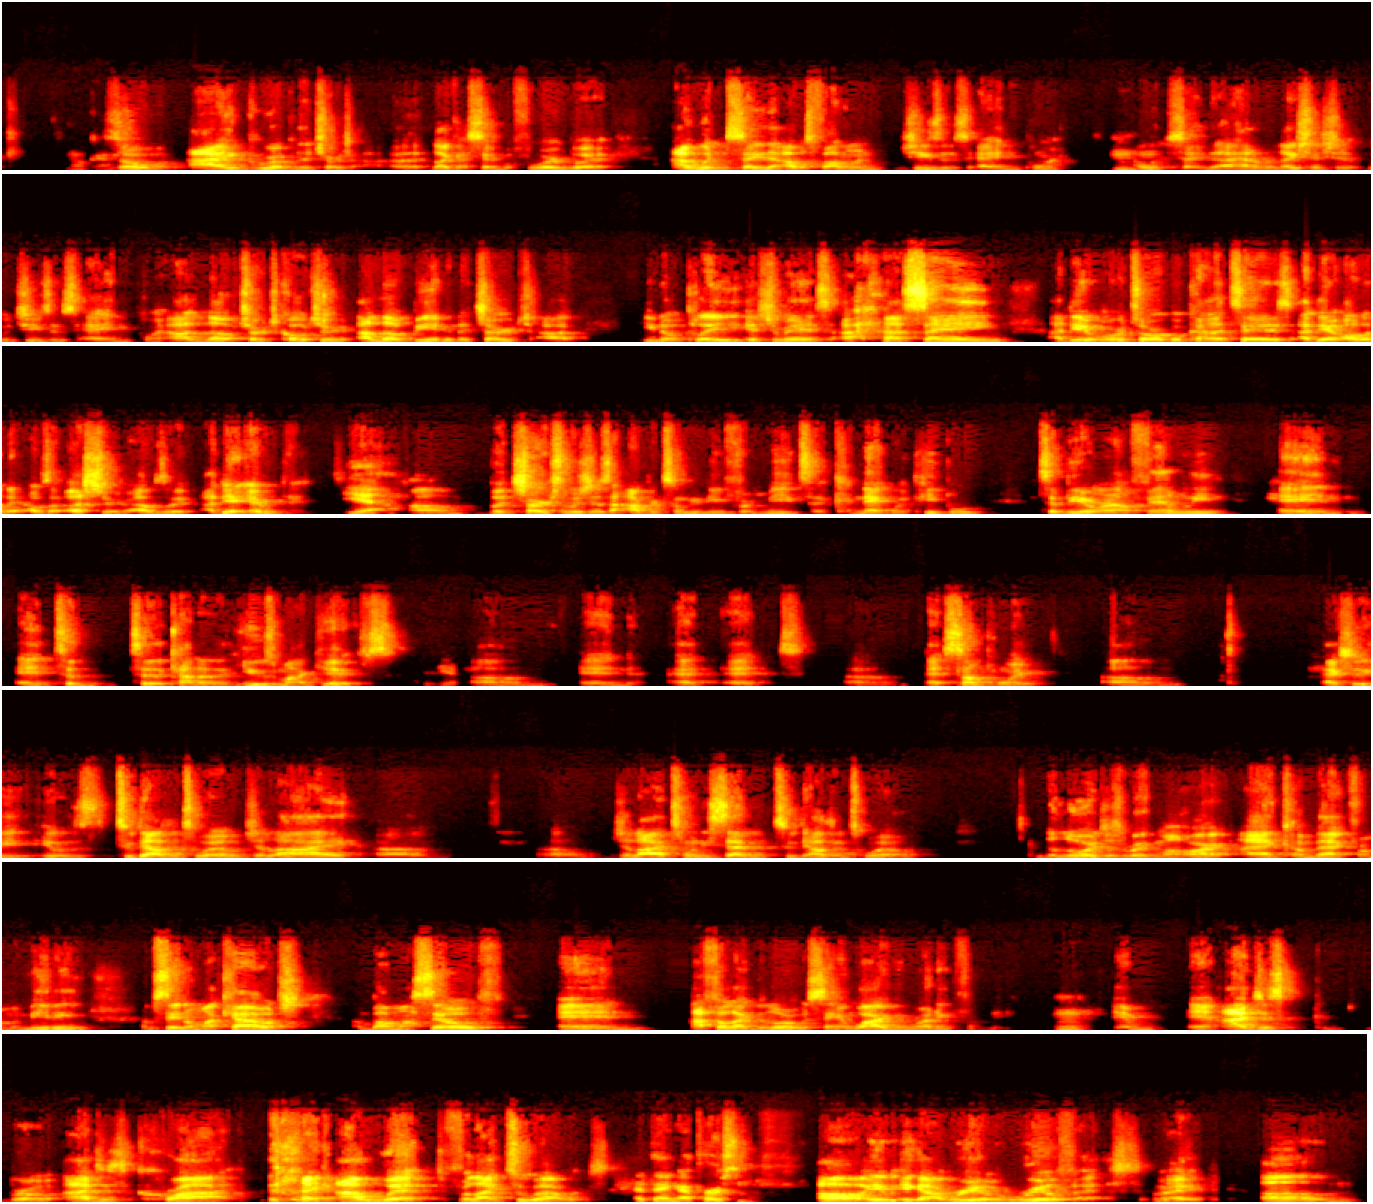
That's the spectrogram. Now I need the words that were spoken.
Okay. So I grew up in the church, uh, like I said before, but I wouldn't say that I was following Jesus at any point. Mm-hmm. I wouldn't say that I had a relationship with Jesus at any point. I love church culture. I love being in the church. I, you know, play instruments. I, I sang. I did oratorical contests. I did all of that. I was an usher. I was a, I did everything. Yeah. Um, but church was just an opportunity for me to connect with people, to be around family, and and to to kind of use my gifts. Yeah. Um, and at at um, at some point, um, actually, it was 2012, July um, um, July 27th, 2012. The Lord just wrecked my heart. I had come back from a meeting. I'm sitting on my couch. I'm by myself, and I felt like the Lord was saying, "Why are you running from me?" Mm. And and I just, bro, I just cried. like I wept for like two hours. That thing got personal. Oh, it, it got real, real fast, right? Um,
